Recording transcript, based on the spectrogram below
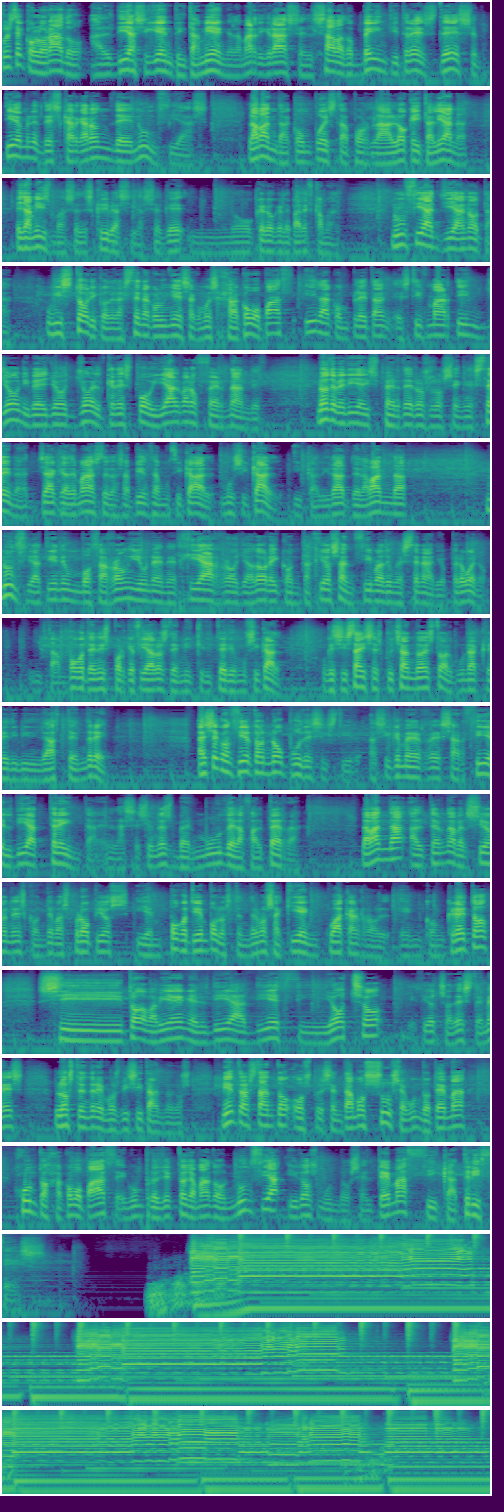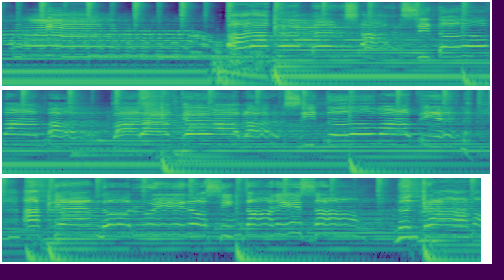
Después de Colorado, al día siguiente y también en la Mardi Gras el sábado 23 de septiembre, descargaron Denuncias. La banda, compuesta por la loca italiana, ella misma se describe así, así que no creo que le parezca mal. Nuncia Gianota, un histórico de la escena coruñesa como es Jacobo Paz, y la completan Steve Martin, Johnny Bello, Joel Crespo y Álvaro Fernández. No deberíais perderoslos en escena, ya que además de la sapiencia musical, musical y calidad de la banda, Nuncia tiene un bozarrón y una energía arrolladora y contagiosa encima de un escenario. Pero bueno, tampoco tenéis por qué fiaros de mi criterio musical, aunque si estáis escuchando esto alguna credibilidad tendré. A ese concierto no pude asistir, así que me resarcí el día 30 en las sesiones Bermud de la Falperra. La banda alterna versiones con temas propios y en poco tiempo los tendremos aquí en Quack and Roll. En concreto, si todo va bien, el día 18, 18 de este mes los tendremos visitándonos. Mientras tanto, os presentamos su segundo tema junto a Jacobo Paz en un proyecto llamado Nuncia y Dos Mundos, el tema Cicatrices. No entramos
